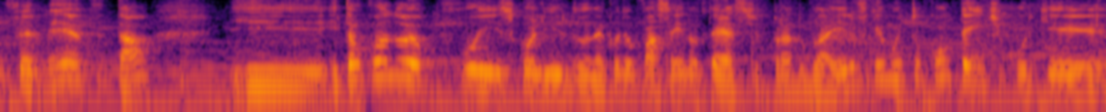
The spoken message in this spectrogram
o fermento e tal. E então quando eu fui escolhido, né, quando eu passei no teste para dublar ele, eu fiquei muito contente, porque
